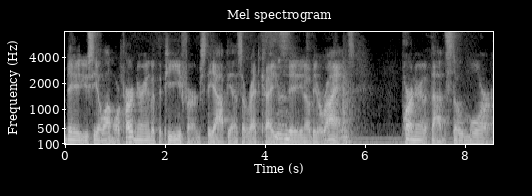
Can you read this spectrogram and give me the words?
They, you see a lot more partnering with the PE firms, the Appians, the Red Kites, the you know the Orions, partnering with that. So more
